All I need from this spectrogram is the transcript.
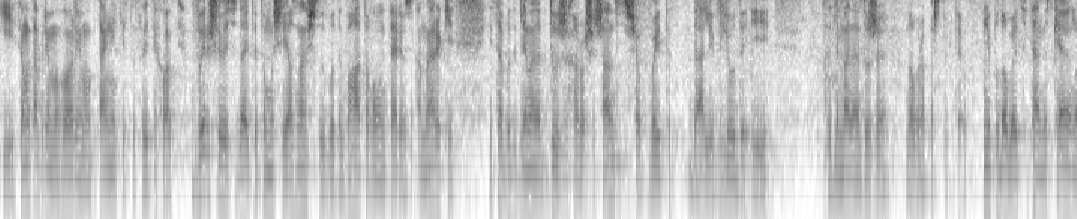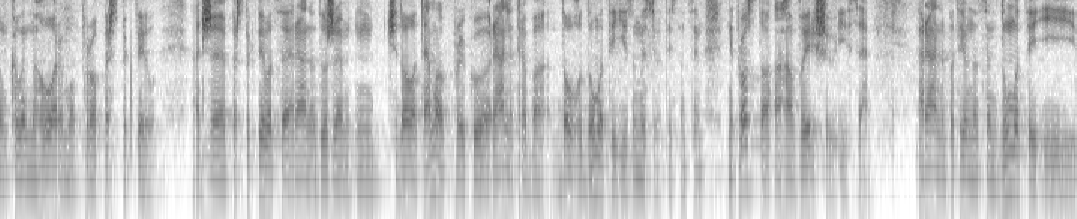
І в цьому таборі ми говоримо питання, які стосуються хлопців. Вирішив я сюди йти, тому що я знав, що тут буде багато волонтерів з Америки, і це буде для мене дуже хороший шанс, щоб вийти далі в люди. І це для мене дуже добра перспектива. Мені подобаються теми з Кевіном, коли ми говоримо про перспективу. Адже перспектива це реально дуже чудова тема, про яку реально треба довго думати і замислюватись над цим. Не просто ага, вирішив і все. Реально потрібно цим думати і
